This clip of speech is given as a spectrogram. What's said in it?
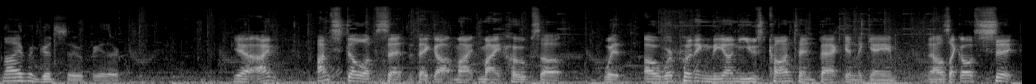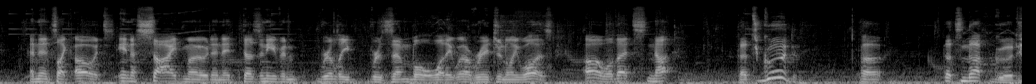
It's not even good soup either. Yeah, I'm, I'm still upset that they got my my hopes up with oh we're putting the unused content back in the game, and I was like oh sick. And then it's like, oh, it's in a side mode and it doesn't even really resemble what it originally was. Oh, well, that's not. That's good. Uh, that's not good.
